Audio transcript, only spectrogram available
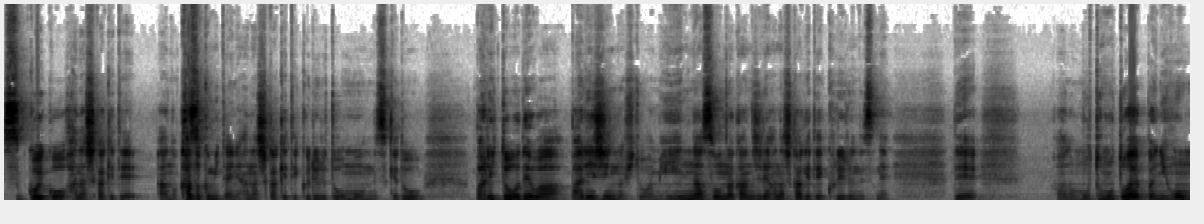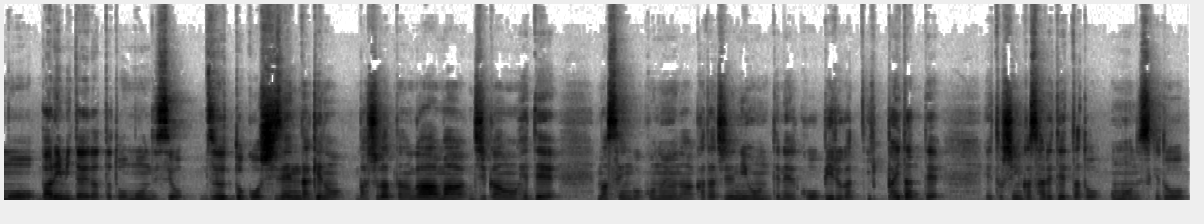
すっごいこう話しかけてあの家族みたいに話しかけてくれると思うんですけどバリ島ではバリ人の人はみんなそんな感じで話しかけてくれるんですね。でもともとはやっぱり日本もバリみたいだったと思うんですよずっとこう自然だけの場所だったのが、まあ、時間を経て、まあ、戦後このような形で日本ってねこうビルがいっぱい建って都心化されてったと思うんですけど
